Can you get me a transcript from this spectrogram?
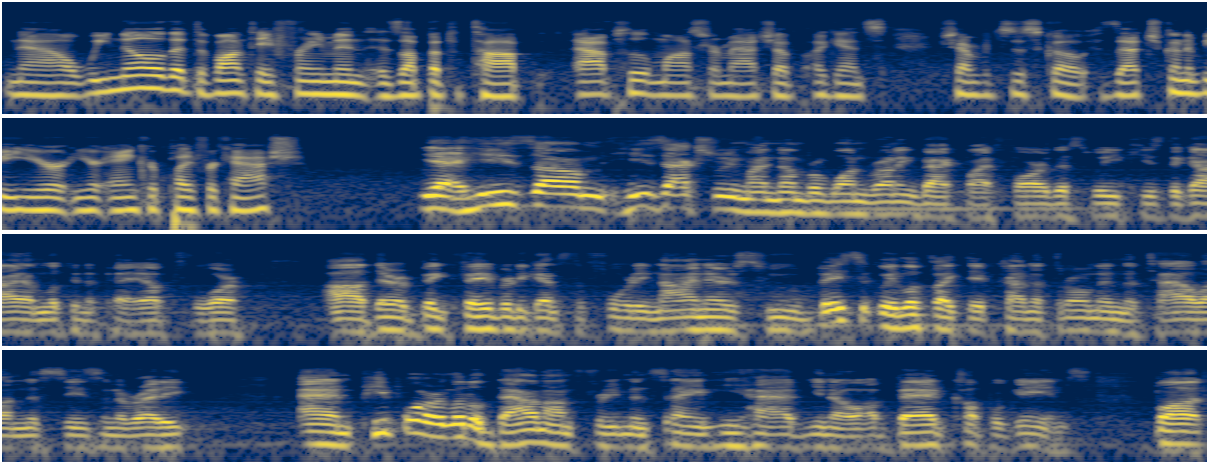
Now we know that Devonta Freeman is up at the top, absolute monster matchup against San Francisco. Is that going to be your your anchor play for cash? Yeah, he's um he's actually my number one running back by far this week. He's the guy I'm looking to pay up for. Uh, they're a big favorite against the 49ers, who basically look like they've kind of thrown in the towel on this season already. And people are a little down on Freeman, saying he had, you know, a bad couple games. But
